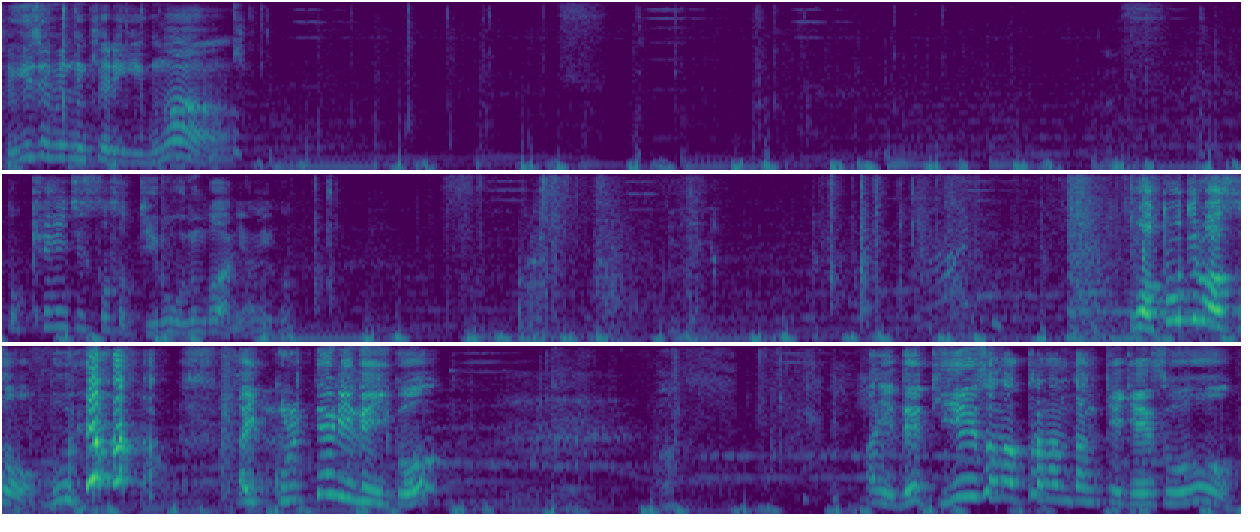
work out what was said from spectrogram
되게 재밌는 캐릭이구나. 또 케이지 써서 뒤로 오는 거 아니야 이거? 와 또 뒤로 왔어 뭐야 아니 골 때리네 이거 아니 내 뒤에서 나타난단 게 계속.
